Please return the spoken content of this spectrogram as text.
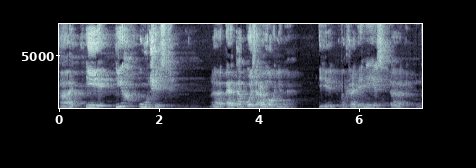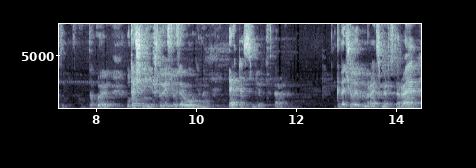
А, и их участь э, – это озеро Огненное. И в Откровении есть э, такое уточнение, что есть озеро Огненное. Это смерть вторая. Когда человек умирает, смерть вторая,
